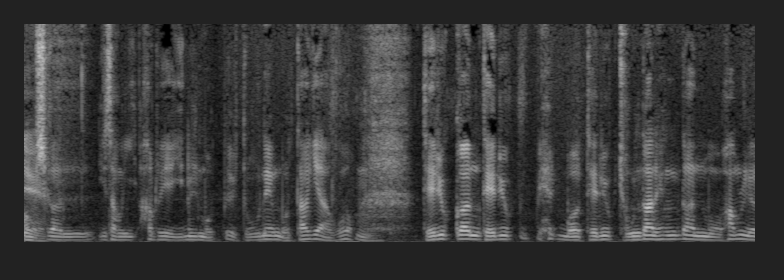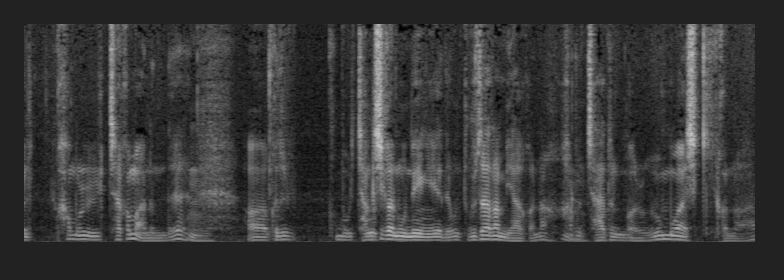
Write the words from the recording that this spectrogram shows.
예. 9시간 이상 하루에 일을 못 운행 못 하게 하고 음. 대륙간 대륙 해- 뭐 대륙 종단 횡단 뭐 화물 화물차가 많은데 음. 아 그뭐 장시간 운행해야 되면 두 사람이 하거나 하루 음. 자는 걸 의무화시키거나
